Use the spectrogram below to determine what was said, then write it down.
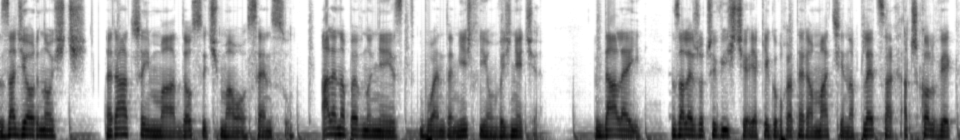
zadziorność raczej ma dosyć mało sensu, ale na pewno nie jest błędem, jeśli ją weźmiecie. Dalej, zależy oczywiście jakiego bohatera macie na plecach, aczkolwiek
